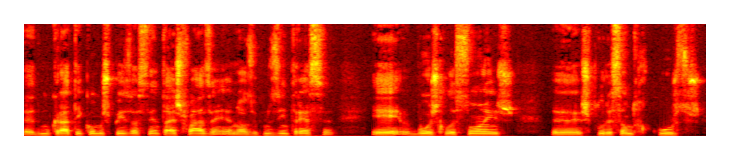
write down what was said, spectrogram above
uh, democrático como os países ocidentais fazem. A nós o que nos interessa é boas relações, uh, exploração de recursos,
